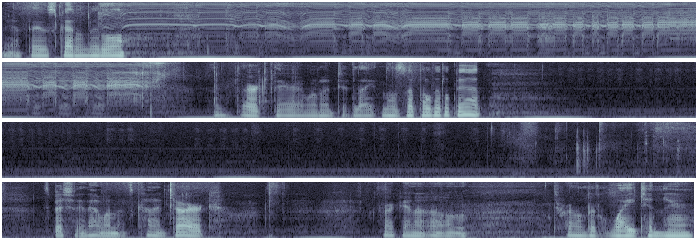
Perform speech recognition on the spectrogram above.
Yeah, those got a little dark there. I wanted to lighten those up a little bit. Especially that one that's kind of dark. We're gonna um, throw a little white in there.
